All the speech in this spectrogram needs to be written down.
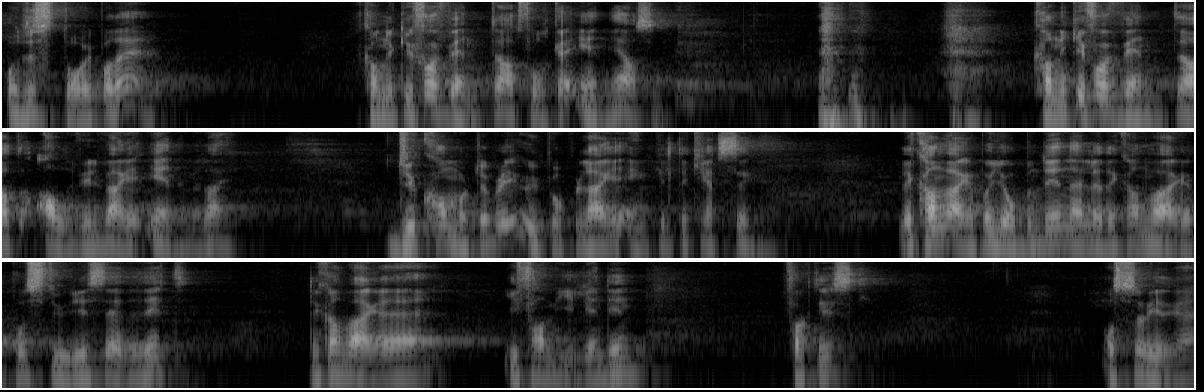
og du står på det, kan du ikke forvente at folk er enige, altså. kan ikke forvente at alle vil være enige med deg. Du kommer til å bli upopulær i enkelte kretser. Det kan være på jobben din, eller det kan være på studiestedet ditt. Det kan være i familien din, faktisk. Og så videre.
